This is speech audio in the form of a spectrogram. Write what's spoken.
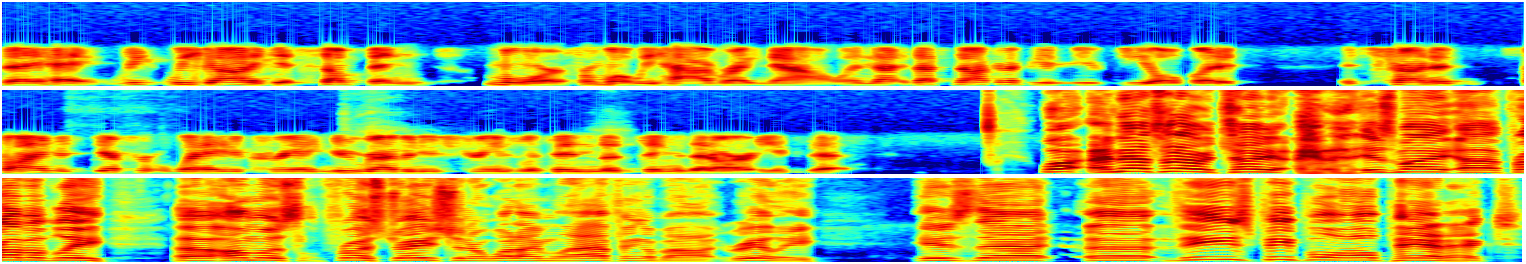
say hey we we got to get something more from what we have right now and that that's not going to be a new deal but it's it's trying to find a different way to create new revenue streams within the things that already exist. Well, and that's what I would tell you is my uh, probably uh, almost frustration or what I'm laughing about really is that uh, these people all panicked.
